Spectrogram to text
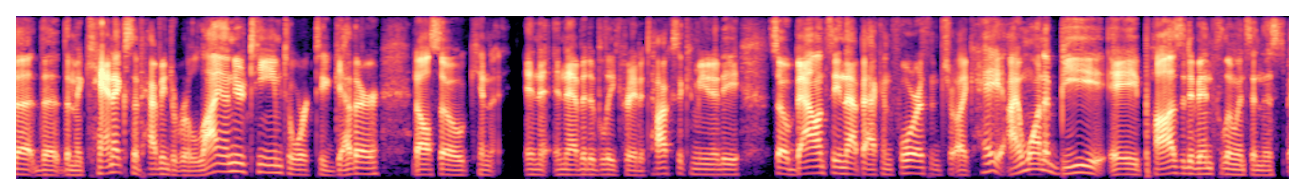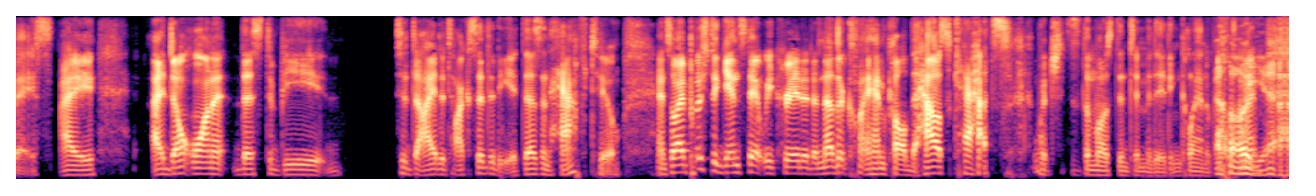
the the the mechanics of having to rely on your team to work together. It also can in, inevitably create a toxic community. So balancing that back and forth and like, hey, I want to be a positive influence in this space. I I don't want it this to be to die to toxicity. It doesn't have to. And so I pushed against it. We created another clan called the House Cats, which is the most intimidating clan of all oh, time. yeah.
